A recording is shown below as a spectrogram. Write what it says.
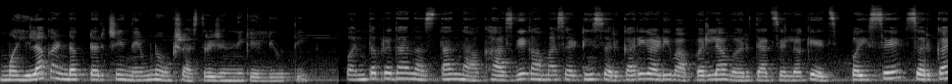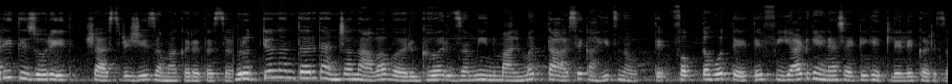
महिला कंडक्टरची नेमणूक शास्त्रीजींनी केली होती. पंतप्रधान असताना खासगी कामासाठी सरकारी गाडी वापरल्यावर त्याचे लगेच पैसे सरकारी तिजोरीत शास्त्रीजी जमा करत असत. मृत्यूनंतर त्यांच्या नावावर घर जमीन मालमत्ता असे काहीच नव्हते. फक्त होते ते फियाट घेण्यासाठी घेतलेले कर्ज.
